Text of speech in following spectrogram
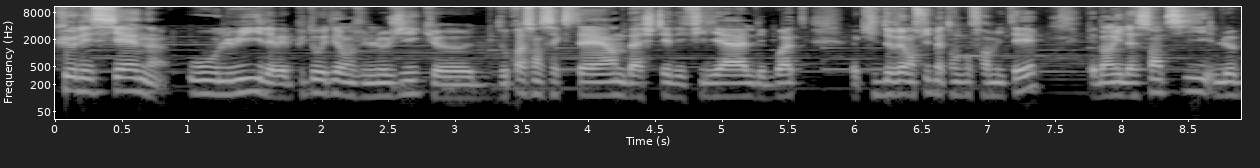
que les siennes, où lui, il avait plutôt été dans une logique euh, de croissance externe, d'acheter des filiales, des boîtes euh, qu'il devait ensuite mettre en conformité, eh ben il a senti le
